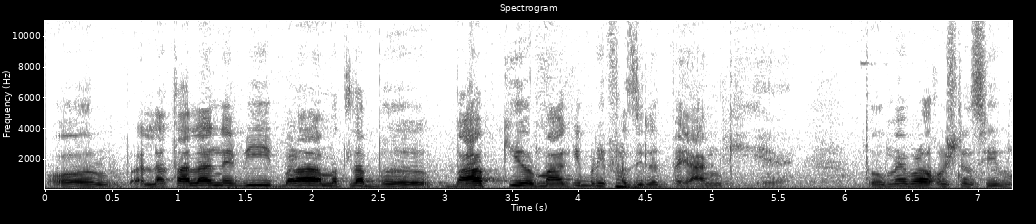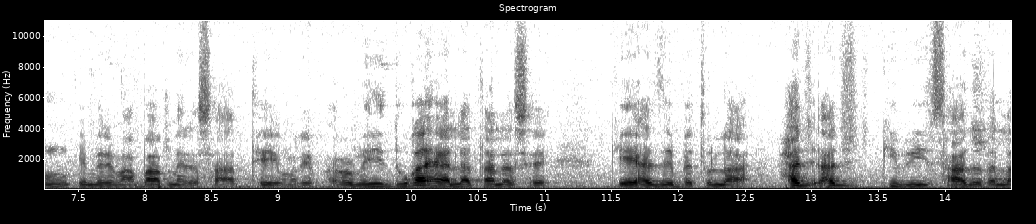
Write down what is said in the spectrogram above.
اور اللہ تعالیٰ نے بھی بڑا مطلب باپ کی اور ماں کی بڑی فضیلت بیان کی ہے۔ تو میں بڑا خوش نصیب ہوں کہ میرے ماں باپ میرے ساتھ تھے میرے اور میری دعا ہے اللہ تعالیٰ سے کہ حج بیت اللہ حج حج کی بھی سعادت اللہ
